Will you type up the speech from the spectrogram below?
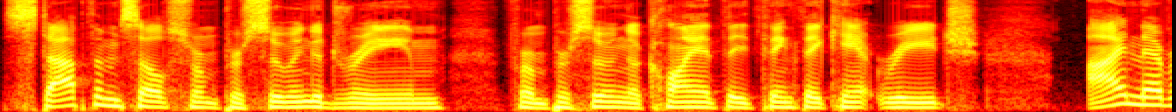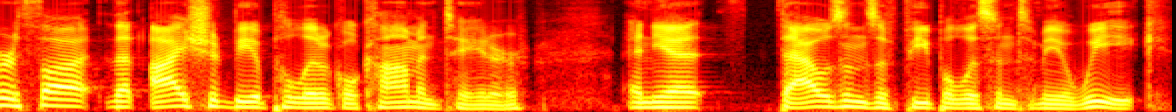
stop themselves from pursuing a dream, from pursuing a client they think they can't reach. I never thought that I should be a political commentator, and yet thousands of people listen to me a week.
